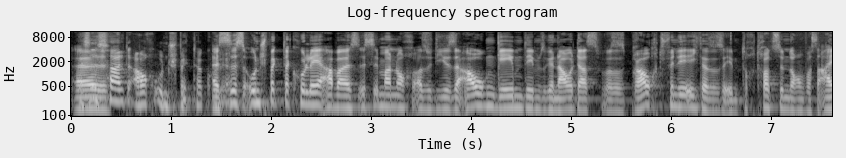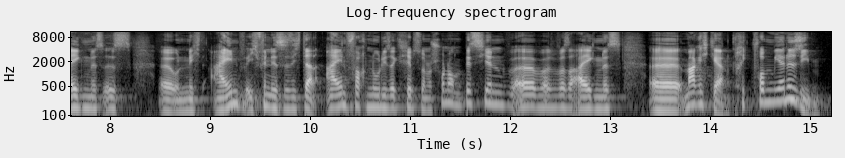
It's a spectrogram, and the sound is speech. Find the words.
Es Äh, ist halt auch unspektakulär. Es ist unspektakulär, aber es ist immer noch, also diese Augen geben dem genau das, was es braucht, finde ich, dass es eben doch trotzdem noch was Eigenes ist äh, und nicht ein, ich finde, es ist nicht dann einfach nur dieser Krebs, sondern schon noch ein bisschen äh, was, was Eigenes. Äh, mag ich gern. Kriegt von mir eine 7.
